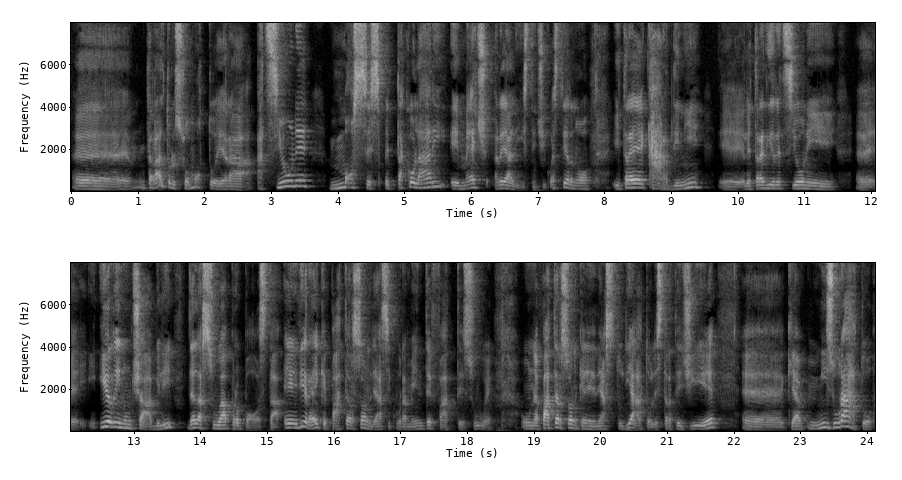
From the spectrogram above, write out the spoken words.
eh, tra l'altro il suo motto era azione, mosse spettacolari e match realistici. Questi erano i tre cardini eh, le tre direzioni eh, irrinunciabili della sua proposta e direi che Patterson le ha sicuramente fatte sue. Un Patterson che ne ha studiato le strategie, eh, che ha misurato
